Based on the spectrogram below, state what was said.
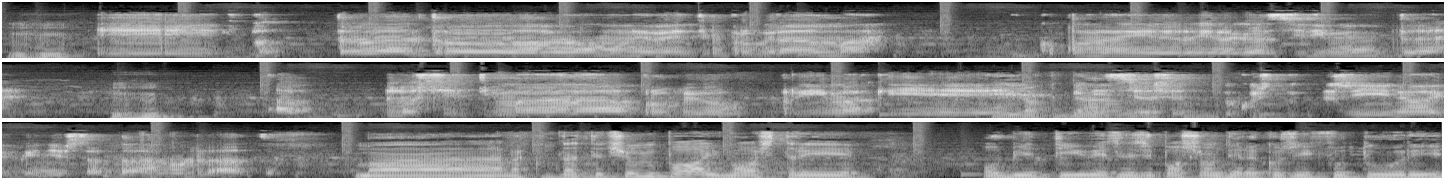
Mhm. E tra l'altro avevamo un evento in programma con i, i ragazzi di Mood Mhm. a- la settimana proprio prima che iniziasse tutto questo casino e quindi è stata annullata. Ma raccontateci un po' i vostri obiettivi, se si possono dire così, futuri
